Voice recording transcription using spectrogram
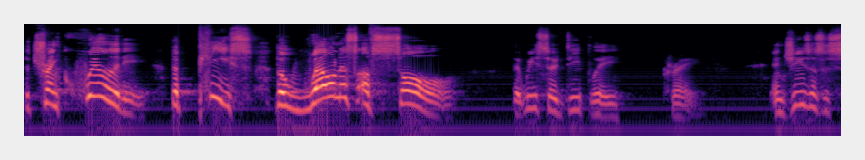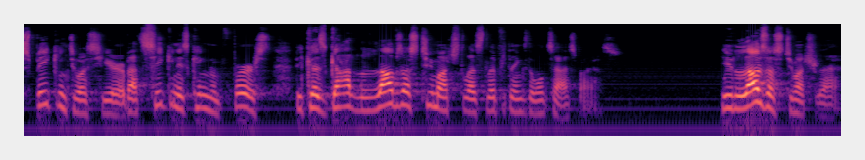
the tranquility, the peace, the wellness of soul that we so deeply crave. And Jesus is speaking to us here about seeking his kingdom first because God loves us too much to let us live for things that won't satisfy us. He loves us too much for that.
